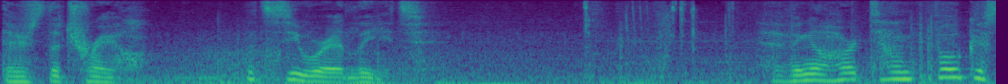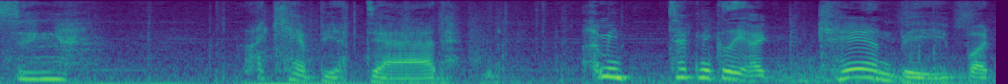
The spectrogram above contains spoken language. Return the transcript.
There's the trail. Let's see where it leads. Having a hard time focusing. I can't be a dad. I mean, technically I can be, but...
